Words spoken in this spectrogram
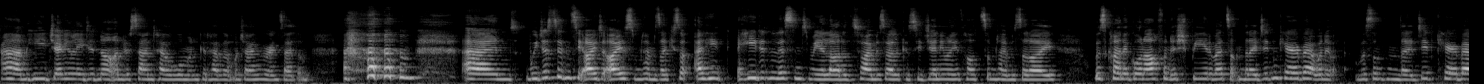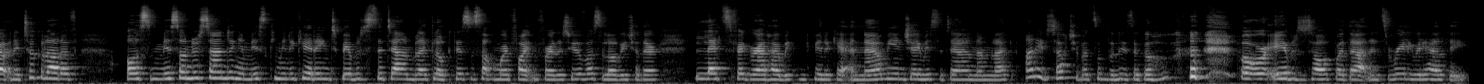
Um, he genuinely did not understand how a woman could have that much anger inside them, um, and we just didn't see eye to eye sometimes. Like so, and he he didn't listen to me a lot of the time as well because he genuinely thought sometimes that I was kind of going off on a spiel about something that I didn't care about when it was something that I did care about, and it took a lot of us misunderstanding and miscommunicating to be able to sit down and be like, look, this is something we're fighting for. The two of us love each other. Let's figure out how we can communicate. And now me and Jamie sit down and I'm like, I need to talk to you about something. He's like, oh, but we're able to talk about that and it's really, really healthy.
